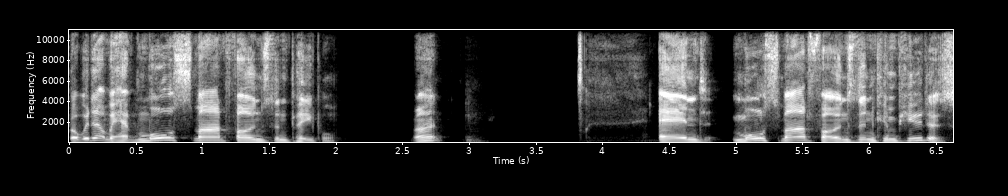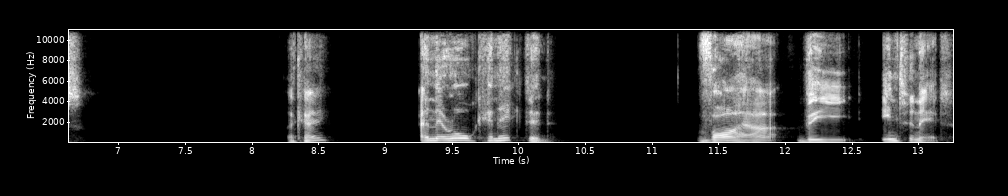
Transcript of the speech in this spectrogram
But we don't. We have more smartphones than people, right? And more smartphones than computers. Okay? And they're all connected via the internet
